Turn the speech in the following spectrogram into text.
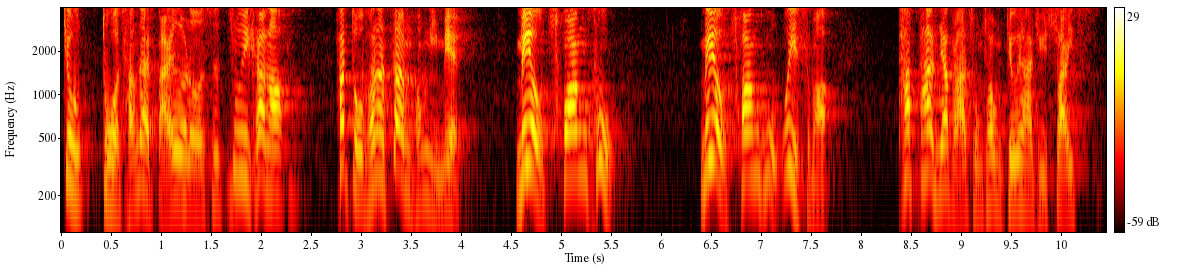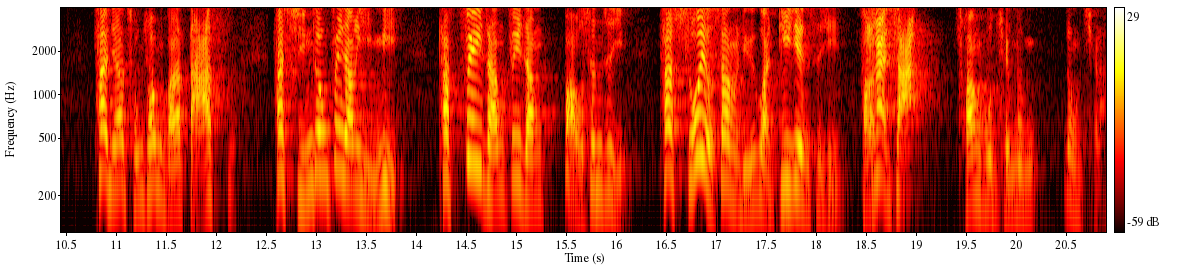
就躲藏在白俄罗斯。注意看哦，他躲藏在帐篷里面，没有窗户，没有窗户。为什么？他怕人家把他从窗户丢下去摔死，怕人家从窗户把他打死。他行踪非常隐秘，他非常非常保身自己。他所有上的旅馆，第一件事情防暗杀，窗户全部弄起来。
